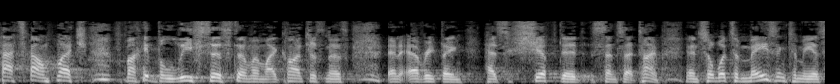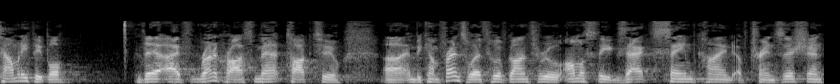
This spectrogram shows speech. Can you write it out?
that's how much my belief system and my consciousness and everything has shifted since that time. And so what's amazing to me is how many people that I've run across, met, talked to, uh, and become friends with who have gone through almost the exact same kind of transition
